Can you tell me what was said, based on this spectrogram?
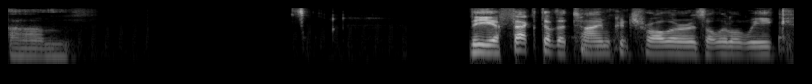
Um, the effect of the time controller is a little weak.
